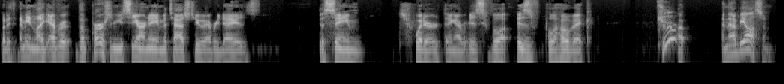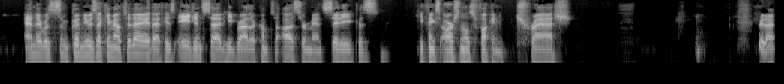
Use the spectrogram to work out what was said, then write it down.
But it, I mean, like every the person you see our name attached to every day is the same Twitter thing. Is is Vlahovic, Sure. Uh, and that'd be awesome. And there was some good news that came out today that his agent said he'd rather come to us or Man City because he thinks Arsenal's fucking trash. I mean, I,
